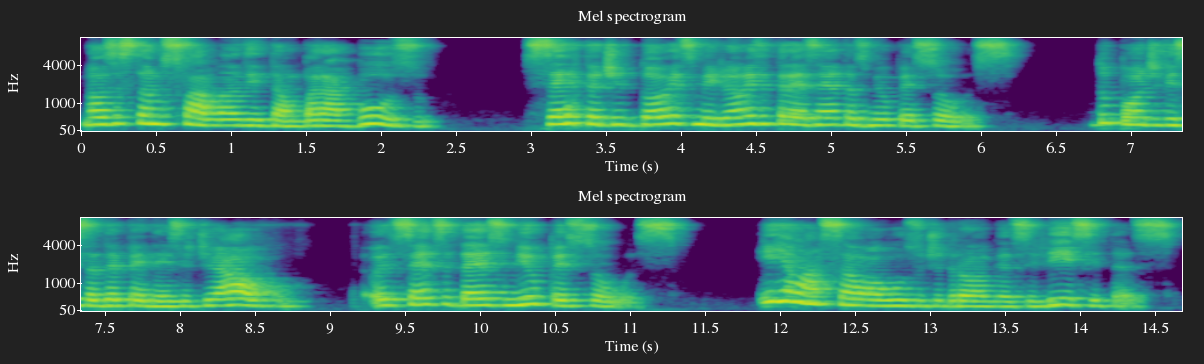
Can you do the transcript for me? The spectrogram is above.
Nós estamos falando então para abuso cerca de 2 milhões e 300 mil pessoas. Do ponto de vista da dependência de álcool, 810 mil pessoas. Em relação ao uso de drogas ilícitas,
